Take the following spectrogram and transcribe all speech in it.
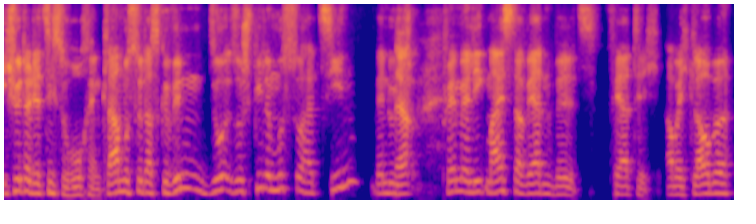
Ich würde das jetzt nicht so hochhängen. Klar musst du das gewinnen. So, so Spiele musst du halt ziehen, wenn du Ja. Premier League Meister werden willst. Fertig. Aber ich glaube,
